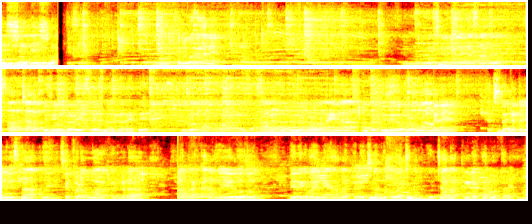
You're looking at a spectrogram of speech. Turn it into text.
డిసిషన్ తీసుకుని అయితే ఊర్లో మాకు బాగా తెలుసు సార్ ఎంత బిజీ ఉంటాడు అయినా అంత బిజీలో కూడా మా ఖచ్చితంగా టైం ఇస్తా అని చెప్పడం మాకు అక్కడ ప్రకారం ఈ రోజు వేదిక పైన అలంకరించినందుకు వచ్చినందుకు చాలా క్రీడాకారుల తరఫున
